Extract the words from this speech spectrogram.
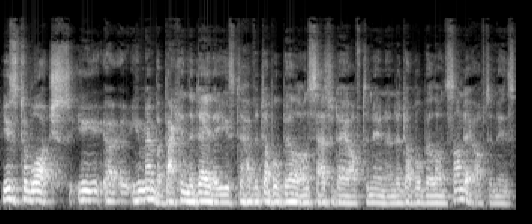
Used to watch, you, uh, you remember back in the day, they used to have a double bill on Saturday afternoon and a double bill on Sunday afternoons.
